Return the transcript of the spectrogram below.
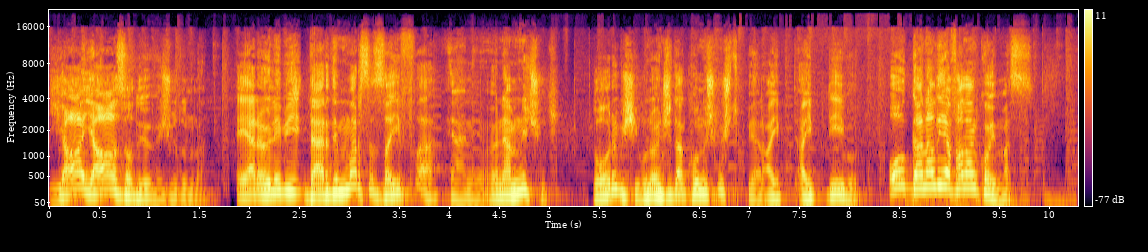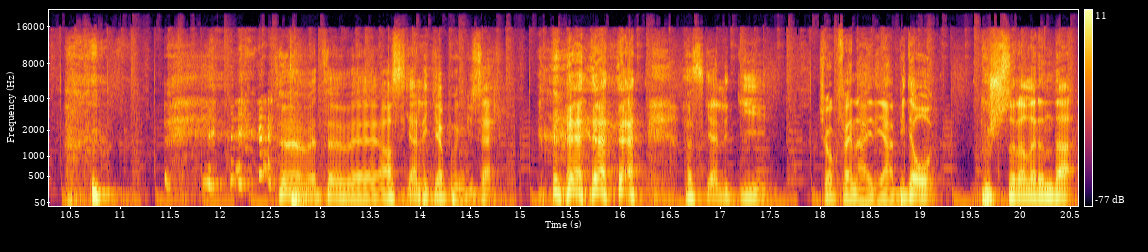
Yağ yağ azalıyor vücudundan. Eğer öyle bir derdin varsa zayıfla. Yani önemli çünkü. Doğru bir şey. Bunu önceden konuşmuştuk bir yer. Ayıp, ayıp değil bu. O Ganalı'ya falan koymaz. tövbe tövbe. Askerlik yapın güzel. Askerlik iyi. Çok fenaydı ya. Bir de o duş sıralarında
